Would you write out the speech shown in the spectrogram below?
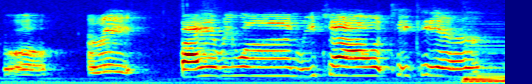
Cool. All right. Bye, everyone. Reach out. Take care.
